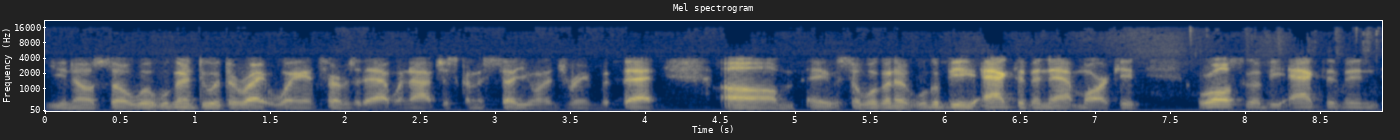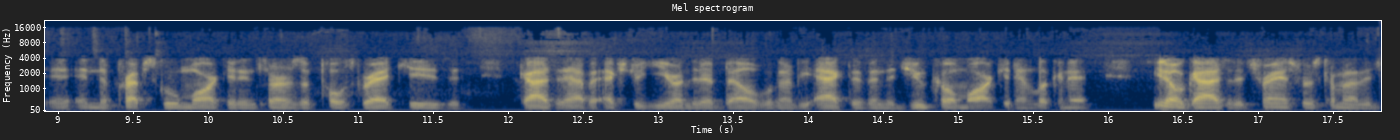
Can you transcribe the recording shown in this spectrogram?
You know, so we're, we're going to do it the right way in terms of that. We're not just going to sell you on a dream with that. Um, so we're going to we're going to be active in that market. We're also going to be active in, in, in the prep school market in terms of post grad kids and guys that have an extra year under their belt. We're going to be active in the JUCO market and looking at you know guys that are transfers coming out of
